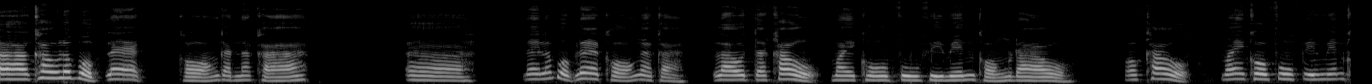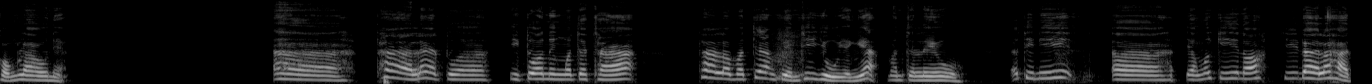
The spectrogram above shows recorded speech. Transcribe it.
พาเข้าระบบแรกของกันนะคะเอ่อในระบบแรกของอะค่ะ เราจะเข้า Micro Fulfillment ของเราพอเข้า Micro Fulfillment ของเราเนี่ยอ่าถ้าแลกตัวอีกตัวหนึ่งมันจะช้า ถ้าเรามาแจ้งเปลี่ยนที่อยู่อย่างเงี้ย มันจะเร็ว แล้วทีนี้เอ่ออย่างเมื่อกี้เนาะที่ได้รหัส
